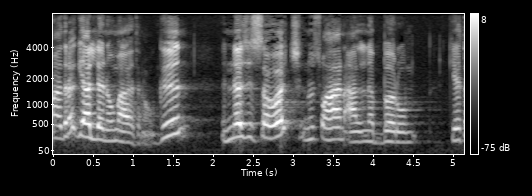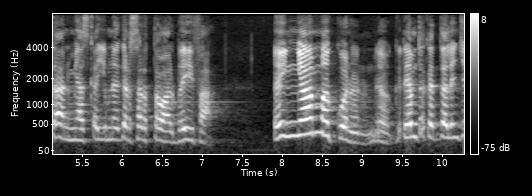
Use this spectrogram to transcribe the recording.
ማድረግ ያለ ነው ማለት ነው። ግን እነዚህ ሰዎች ንጹሐን አልነበሩም። ጌታን የሚያስቀይም ነገር ሰርተዋል በይፋ እኛም መኮንን ግዴም ተከተል እንጂ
